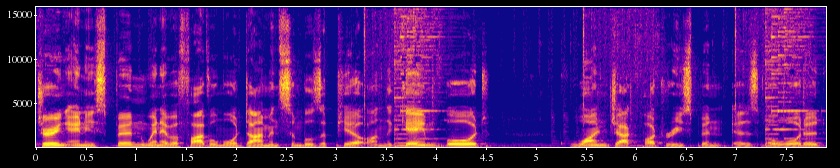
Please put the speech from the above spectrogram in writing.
During any spin, whenever 5 or more diamond symbols appear on the game board, one jackpot respin is awarded.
